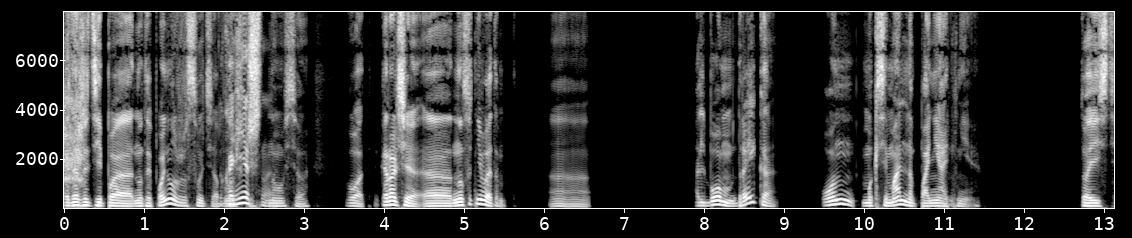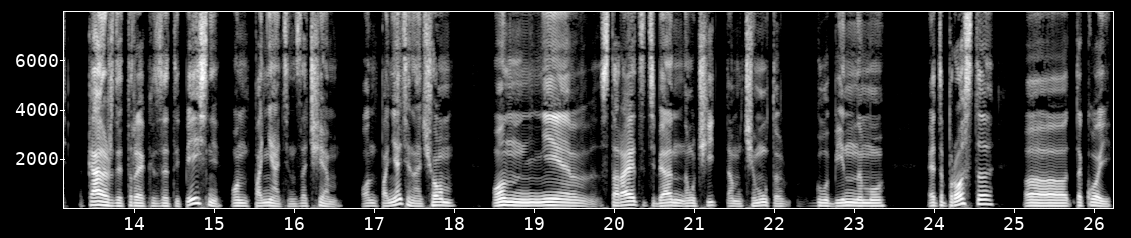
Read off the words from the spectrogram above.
Это же типа, ну ты понял же суть обложки? конечно. Ну все. Вот. Короче, э, но суть не в этом. Э, альбом Дрейка, он максимально понятнее. То есть каждый трек из этой песни, он понятен. Зачем? Он понятен о чем. Он не старается тебя научить там чему-то глубинному. Это просто э, такой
